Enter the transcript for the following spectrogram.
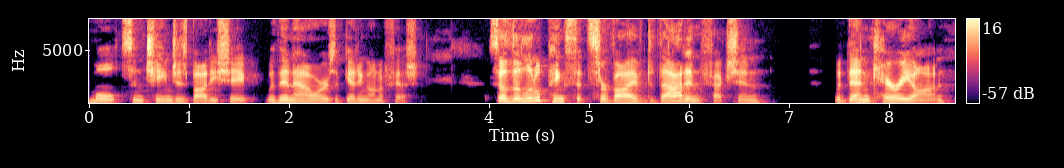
molts and changes body shape within hours of getting on a fish. So the little pinks that survived that infection would then carry on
